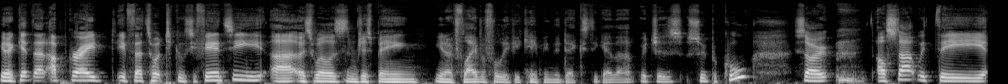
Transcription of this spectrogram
you know get that upgrade if that's what tickles your fancy, uh, as well as them just being you know flavorful if you're keeping the decks together, which is super cool. So I'll start with the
